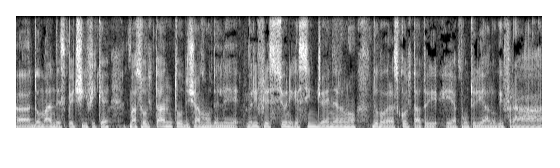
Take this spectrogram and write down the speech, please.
eh, domande specifiche, ma soltanto diciamo delle riflessioni che si ingenerano dopo aver ascoltato i, i- appunto i dialoghi fra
